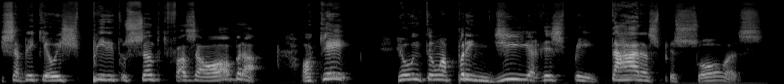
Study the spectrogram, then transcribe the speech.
e saber que é o Espírito Santo que faz a obra, ok? Eu então aprendi a respeitar as pessoas.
